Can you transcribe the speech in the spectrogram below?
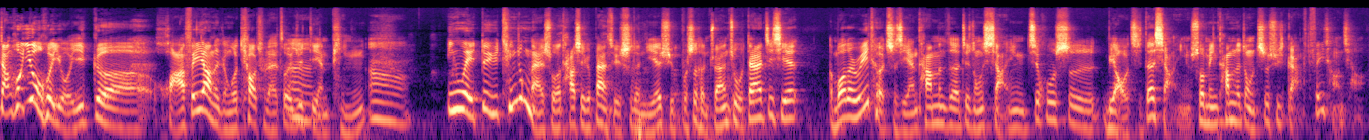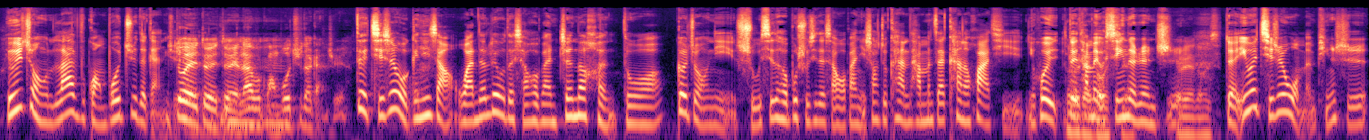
然后又会有一个华妃样的人物跳出来做一句点评，嗯因为对于听众来说，他是一个伴随式的，你也许不是很专注，但是这些 moderator 之间他们的这种响应几乎是秒级的响应，说明他们的这种秩序感非常强。有一种 live 广播剧的感觉。对对对、l i v e 广播剧的感觉。对，其实我跟你讲，玩的溜的小伙伴真的很多，各种你熟悉的和不熟悉的小伙伴，你上去看他们在看的话题，你会对他们有新的认有知。点东西。对，因为其实我们平时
